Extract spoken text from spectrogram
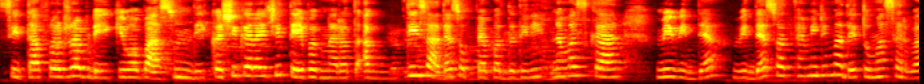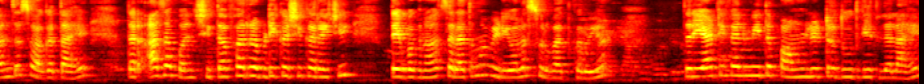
सीताफळ रबडी किंवा बासुंदी कशी करायची ते बघणार आहोत. अगदी साध्या सोप्या पद्धतीने. नमस्कार मी विद्या. विद्या स्वाद फॅमिलीमध्ये तुम्हा सर्वांचं स्वागत आहे. तर आज आपण सीताफळ रबडी कशी करायची ते बघणार आहोत. चला तर मग व्हिडिओला सुरुवात करूया. तर या ठिकाणी मी इथं पाऊण लिटर दूध घेतलेलं आहे.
